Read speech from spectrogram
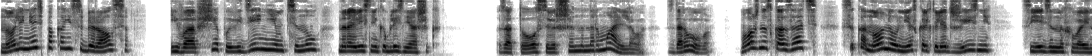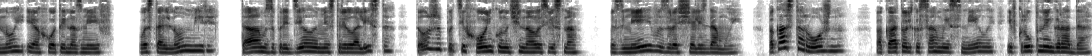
но линять пока не собирался и вообще поведением тянул на ровесника-близняшек. Зато совершенно нормального, здорового. Можно сказать, сэкономил несколько лет жизни, съеденных войной и охотой на змеев. В остальном мире, там, за пределами стрелолиста, тоже потихоньку начиналась весна. Змеи возвращались домой. Пока осторожно, пока только самые смелые и в крупные города.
